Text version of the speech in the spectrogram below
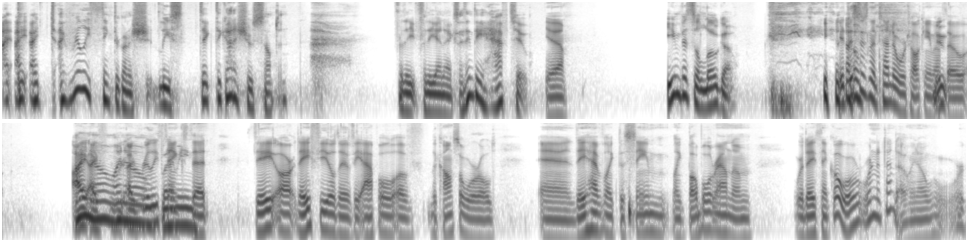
I I I, I really think they're going to sh- at least they they got to show something for the for the NX. I think they have to, Yeah. even if it's a logo. You this is Nintendo we're talking about, though. I I know, I I know, really but I think mean- that they are. They feel they're the Apple of the console world, and they have like the same like bubble around them, where they think, "Oh, we're, we're Nintendo. You know, we're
